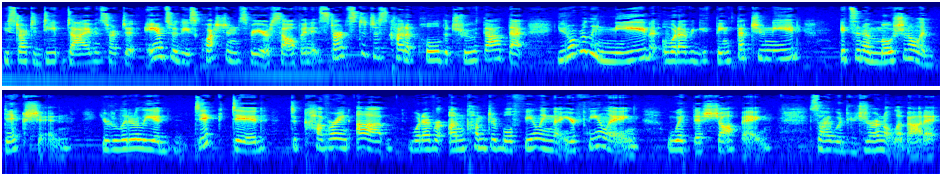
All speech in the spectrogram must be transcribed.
you start to deep dive and start to answer these questions for yourself and it starts to just kind of pull the truth out that you don't really need whatever you think that you need. It's an emotional addiction. You're literally addicted to covering up whatever uncomfortable feeling that you're feeling with this shopping. So I would journal about it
